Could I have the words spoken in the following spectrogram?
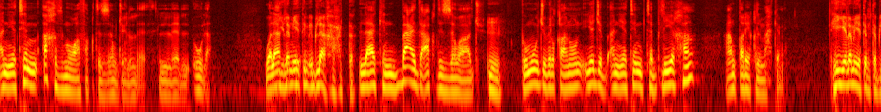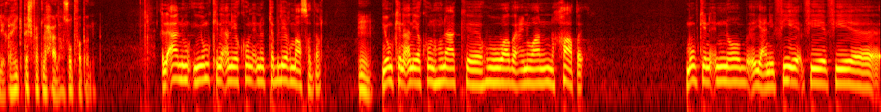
أن يتم أخذ موافقة الزوجة ال- ال- الأولى ولكن لم يتم إبلاغها حتى لكن بعد عقد الزواج مم. بموجب القانون يجب أن يتم تبليغها عن طريق المحكمة هي لم يتم تبليغها هي اكتشفت لحالها صدفة الآن يمكن أن يكون أن التبليغ ما صدر. يمكن أن يكون هناك آه، هو واضع عنوان خاطئ. ممكن إنه يعني في في في آه،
